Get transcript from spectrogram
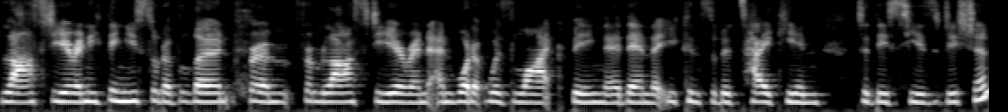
last year? Anything you sort of learned from from last year and and what it was like being there then that you can sort of take in to this year's edition?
